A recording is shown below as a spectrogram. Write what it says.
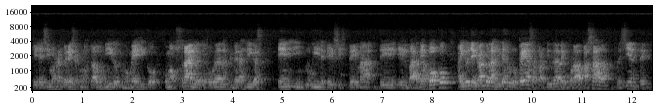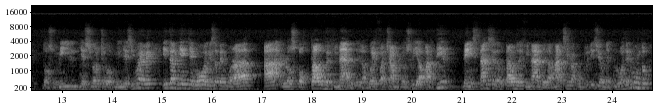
que ya hicimos referencia como Estados Unidos, como México, como Australia, que fue una de las primeras ligas en incluir el sistema del de VAR. De a poco ha ido llegando a las ligas europeas a partir de la temporada pasada, reciente, 2018-2019, y también llegó en esa temporada a los octavos de final de la UEFA Champions League. A partir de instancia de octavos de final de la máxima competición de clubes del mundo,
